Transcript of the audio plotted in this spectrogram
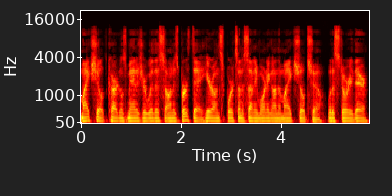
Mike Shildt, Cardinals manager, with us on his birthday here on Sports on a Sunday morning on the Mike Shildt Show. What a story there.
